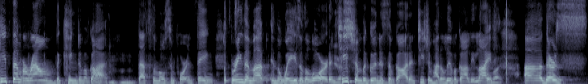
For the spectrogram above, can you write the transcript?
keep them around the kingdom of God. Mm-hmm. That's the most important thing. Bring them up in the ways of the Lord and Yes. teach them the goodness of God and teach them how to live a godly life. Right. Uh, there's,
